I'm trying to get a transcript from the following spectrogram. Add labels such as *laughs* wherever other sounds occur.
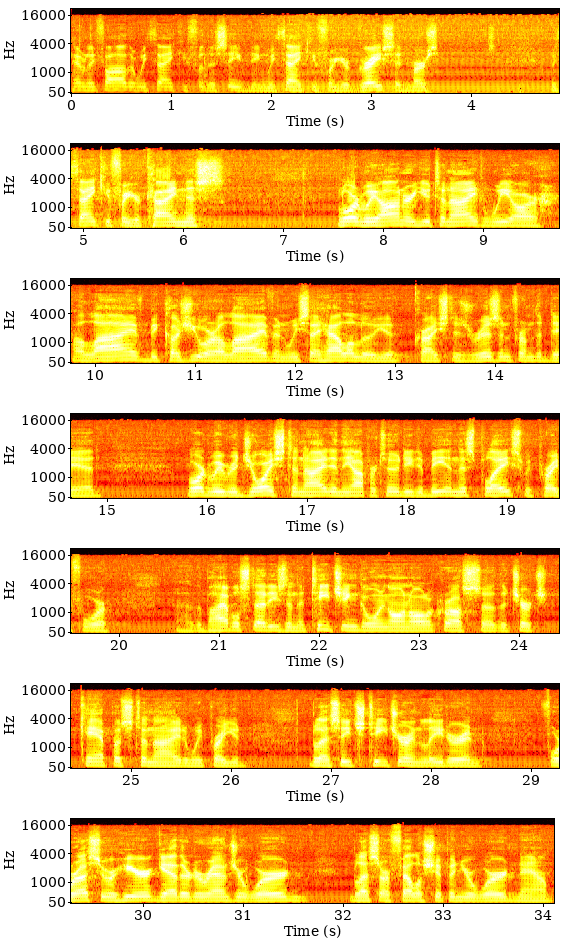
Heavenly Father, we thank you for this evening. We thank you for your grace and mercy. We thank you for your kindness. Lord, we honor you tonight. We are alive because you are alive, and we say hallelujah. Christ is risen from the dead. Lord, we rejoice tonight in the opportunity to be in this place. We pray for uh, the Bible studies and the teaching going on all across uh, the church campus tonight, and we pray you'd bless each teacher and leader. And for us who are here gathered around your word, bless our fellowship in your word now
